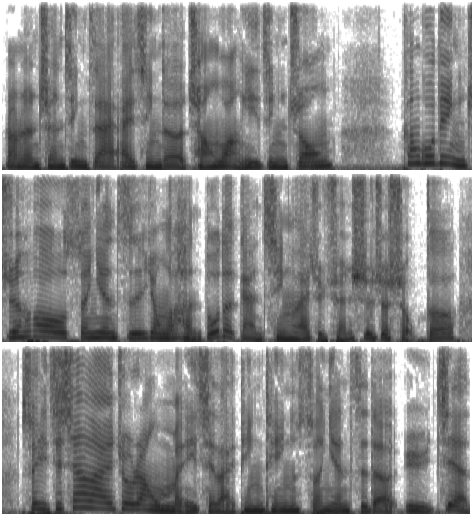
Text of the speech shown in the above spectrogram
让人沉浸在爱情的长网意境中。看过电影之后，孙燕姿用了很多的感情来去诠释这首歌，所以接下来就让我们一起来听听孙燕姿的《遇见》。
